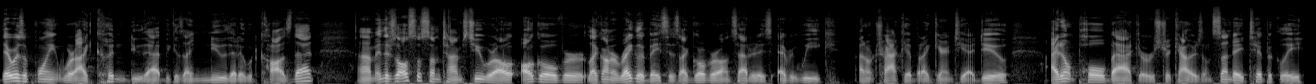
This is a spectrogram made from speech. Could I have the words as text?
There was a point where I couldn't do that because I knew that it would cause that. Um, and there's also sometimes too where I'll, I'll go over like on a regular basis. I go over on Saturdays every week. I don't track it, but I guarantee I do. I don't pull back or restrict calories on Sunday typically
